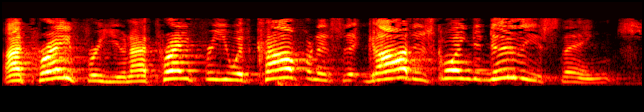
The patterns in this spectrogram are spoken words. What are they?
I pray for you, and I pray for you with confidence that God is going to do these things.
